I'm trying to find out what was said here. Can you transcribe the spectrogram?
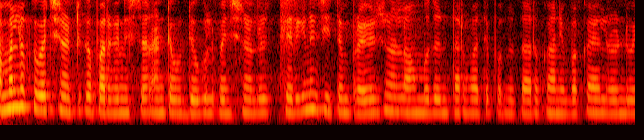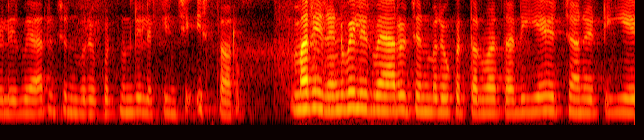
అమల్లోకి వచ్చినట్టుగా పరిగణిస్తారు అంటే ఉద్యోగులు పెన్షనర్లు పెరిగిన జీతం ప్రయోజనాలు ఆమోదం తర్వాతే పొందుతారు. కానీ బకాయిలు రెండు వేల ఇరవై ఆరు జనవరి ఒకటి నుండి లెక్కించి ఇస్తారు. మరి రెండు వేల ఇరవై ఆరు జనవరి ఒకటి తర్వాత డిఏ అనే టీఏ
